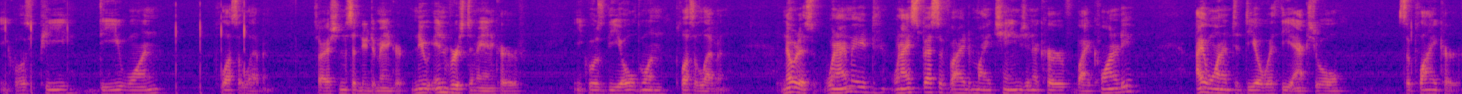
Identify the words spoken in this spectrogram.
equals PD1 plus 11. Sorry, I shouldn't have said new demand curve. New inverse demand curve equals the old one plus 11. Notice, when I made, when I specified my change in a curve by quantity, I wanted to deal with the actual supply curve,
